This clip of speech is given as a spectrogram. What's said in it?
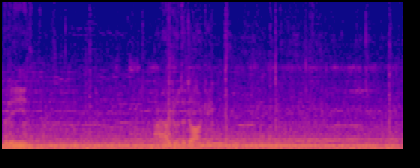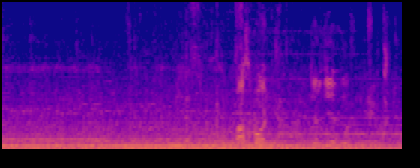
Breathe. I'll do the talking. Passport. Jaldi jaldi.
